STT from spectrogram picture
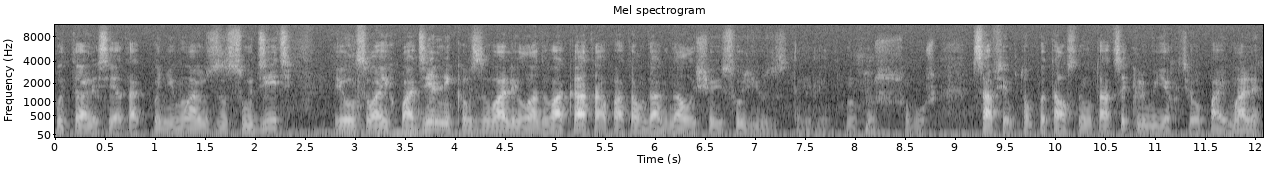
пытались, я так понимаю, засудить, и он своих подельников завалил, адвоката, а потом догнал еще и судью застрелил. Ну, тоже, чтобы уж совсем. Потом пытался на мотоцикле уехать, его поймали.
